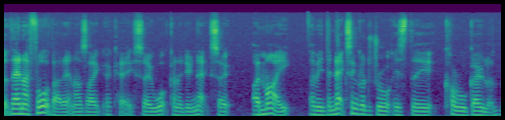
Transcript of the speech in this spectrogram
But then I thought about it and I was like, okay, so what can I do next? So I might, I mean, the next thing I'm to draw is the coral golem,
